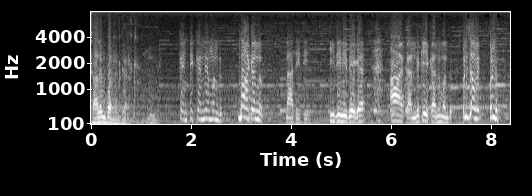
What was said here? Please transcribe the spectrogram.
చాలా ఇంపార్టెంట్ క్యారెక్టర్. కంటి కన్నే మందు నా కన్ను నాదేటి ఇది నీదేగా? ఆ కన్నుకి ఈ కన్ను మందు. ఉండు స్వామి ఉండు.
